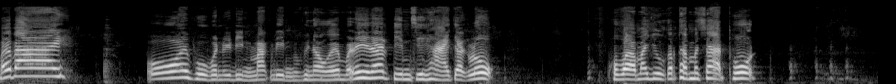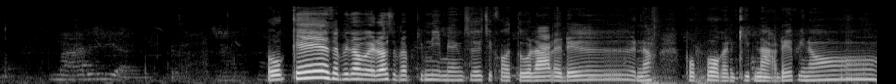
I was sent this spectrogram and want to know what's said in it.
บายบายโอ้ยผูกพันดินมากดินพี่น้องเอ้ยบัดนี้นะติมสิหายจากโลกเพราะว่ามาอยู่กับธรรมชาติโพดโอเคจะพี่น้องเอ้ยเราสำหรับคลิปนี้แมงเซอร์จะขอตัวลาเลยเด้อเนาะพบพอกันคลิปหน้าเด้อพี่น้อง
